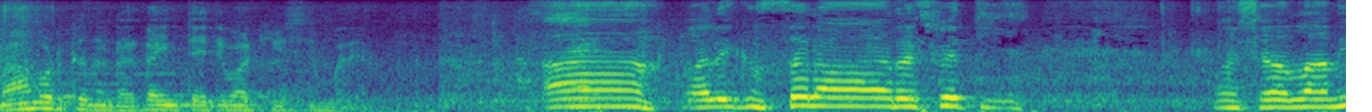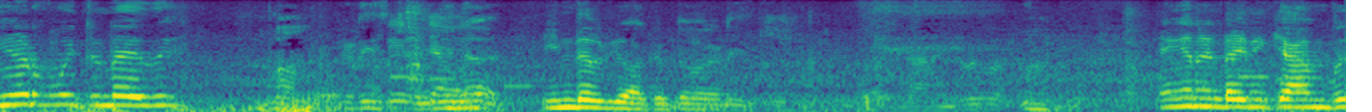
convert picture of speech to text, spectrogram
ബാൻ കൊടുക്കുന്നുണ്ട്. കഴിഞ്ഞിട്ടായിട്ട് ബാക്കി വിഷയം പറയാം. ആ വലൈക്കും സലാം റഷ്വത്തി മാഷാ നീ അവിടെ പോയിട്ടുണ്ടായത്? ഇന്റർവ്യൂ ആക്കട്ടെ. എങ്ങനെ ഉണ്ടായിനി ക്യാമ്പ്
